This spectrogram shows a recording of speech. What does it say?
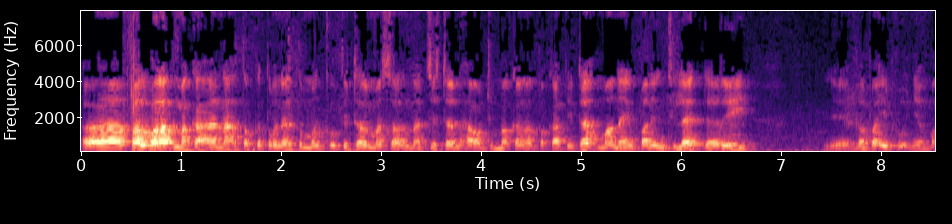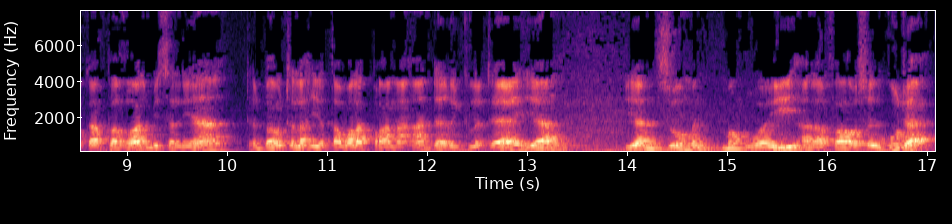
Eh, fal walad maka anak atau keturunan itu mengikuti dalam masalah najis dan haram dimakan apakah tidak mana yang paling jelek dari ya, bapak ibunya. Maka bahwa misalnya dan bahwa adalah ya tawalat peranaan dari keledai yang yanzu membuai ala farasin kuda.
